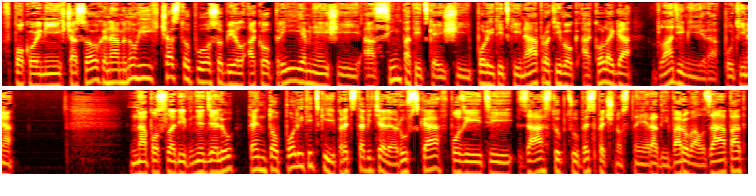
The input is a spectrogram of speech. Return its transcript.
V pokojných časoch na mnohých často pôsobil ako príjemnejší a sympatickejší politický náprotivok a kolega Vladimíra Putina. Naposledy v nedeľu tento politický predstaviteľ Ruska v pozícii zástupcu Bezpečnostnej rady varoval Západ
